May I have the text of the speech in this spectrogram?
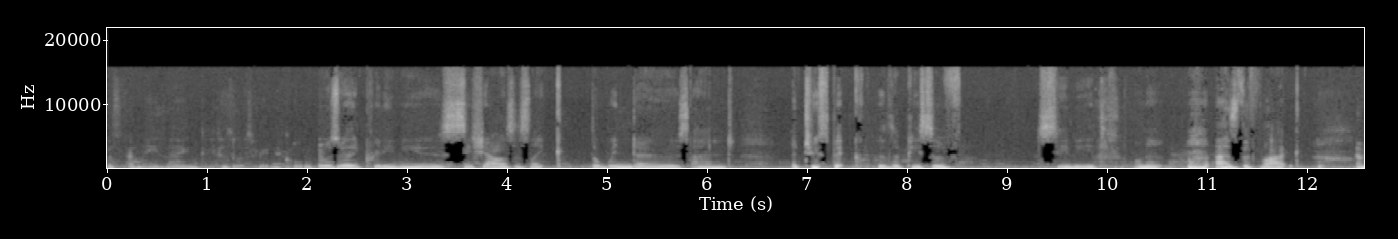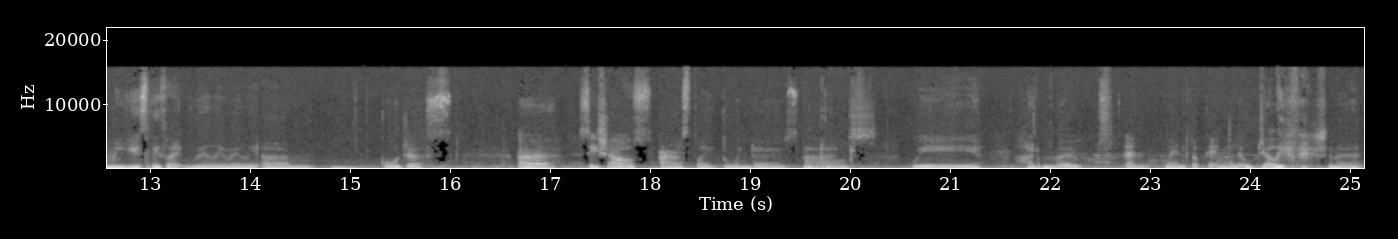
was amazing because it was really cool. It was really pretty. We used seashells as like the windows and a toothpick with a piece of seaweed on it as the flag. And we used these like really, really um, gorgeous uh, seashells as like the windows, And and. We had a moat, and we ended up getting a little jellyfish in it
